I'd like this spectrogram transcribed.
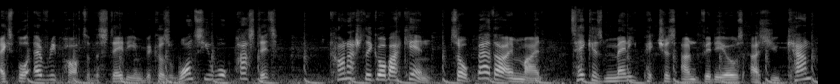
explore every part of the stadium because once you walk past it, you can't actually go back in. So bear that in mind. Take as many pictures and videos as you can.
